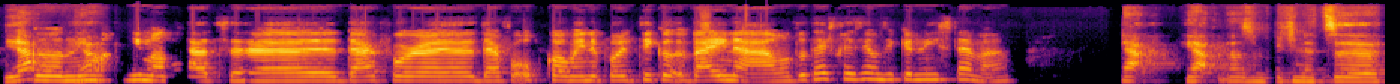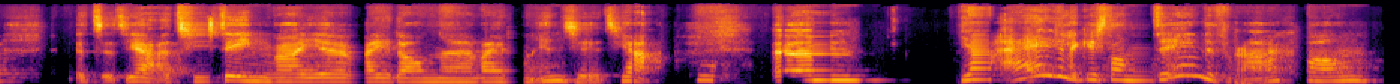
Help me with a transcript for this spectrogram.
Ja, niemand, ja. niemand gaat uh, daarvoor, uh, daarvoor opkomen in de politiek bijna. Want dat heeft geen zin, want die kunnen niet stemmen. Ja, ja dat is een beetje het, uh, het, het, ja, het systeem waar je, waar, je dan, waar je dan in zit. Ja. Ja. Um, ja, eigenlijk is dan meteen de vraag van...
